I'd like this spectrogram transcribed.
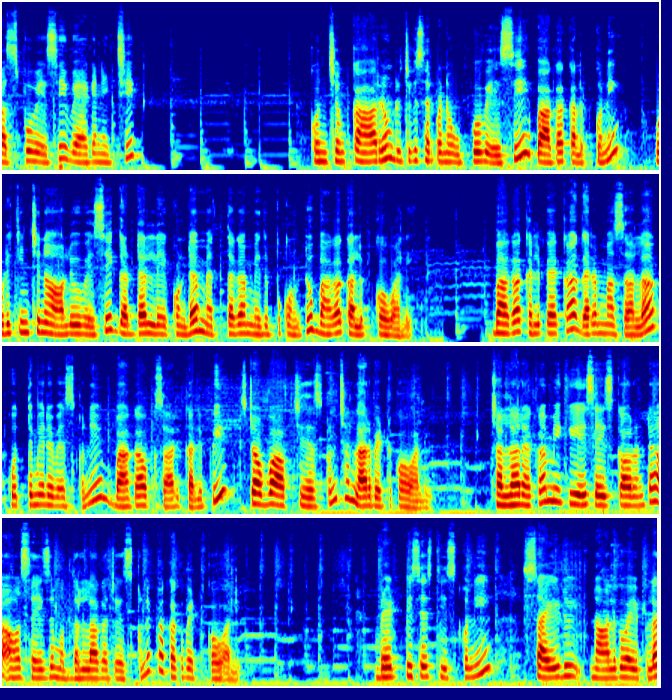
పసుపు వేసి వేగనిచ్చి కొంచెం కారం రుచికి సరిపడిన ఉప్పు వేసి బాగా కలుపుకొని ఉడికించిన ఆలు వేసి గడ్డలు లేకుండా మెత్తగా మెదుపుకుంటూ బాగా కలుపుకోవాలి. బాగా కలిపాక గరం మసాలా కొత్తిమీర వేసుకుని బాగా ఒకసారి కలిపి స్టవ్ ఆఫ్ చేసుకుని చల్లారబెట్టుకోవాలి. చల్లారాక మీకు ఏ సైజు కావాలంటే ఆ సైజు ముద్దల్లాగా చేసుకుని పక్కకు పెట్టుకోవాలి. బ్రెడ్ పీసెస్ తీసుకొని సైడ్ నాలుగు వైపులా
